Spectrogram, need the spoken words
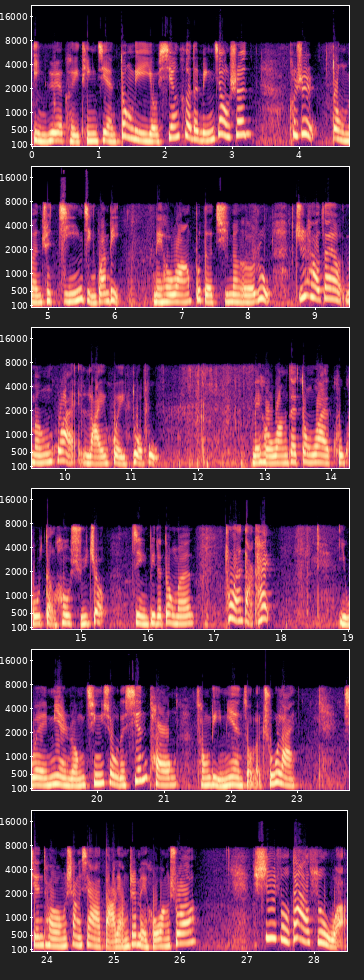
隐约可以听见洞里有仙鹤的鸣叫声。可是洞门却紧紧关闭，美猴王不得其门而入，只好在门外来回踱步。美猴王在洞外苦苦等候许久，紧闭的洞门突然打开，一位面容清秀的仙童从里面走了出来。仙童上下打量着美猴王，说：“师傅告诉我，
